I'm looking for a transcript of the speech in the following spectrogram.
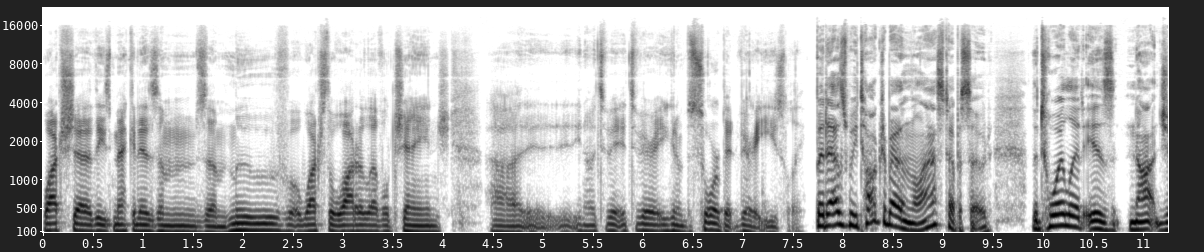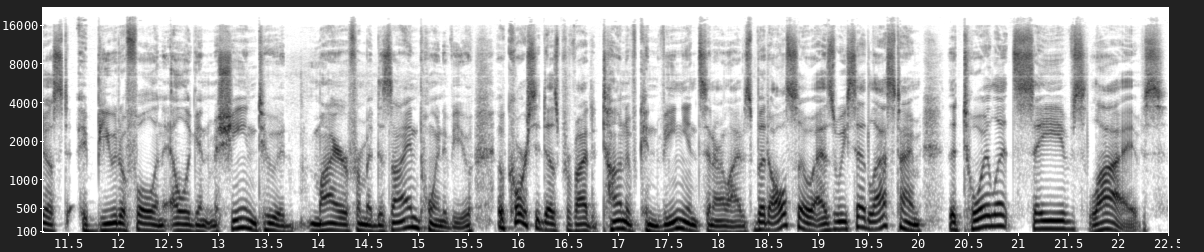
watch uh, these mechanisms um, move, watch the water level change. Uh, you know it's it's very you can absorb it very easily. But as we talked about in the last episode, the toilet is not just a beautiful and elegant machine to admire from a design point of view. Of course, it does provide a ton of convenience in our lives, but also, as we said last time, the toilet saves lives.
